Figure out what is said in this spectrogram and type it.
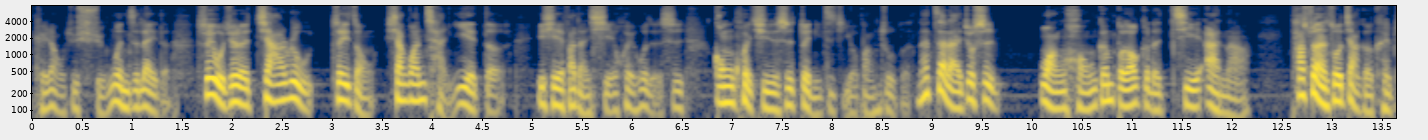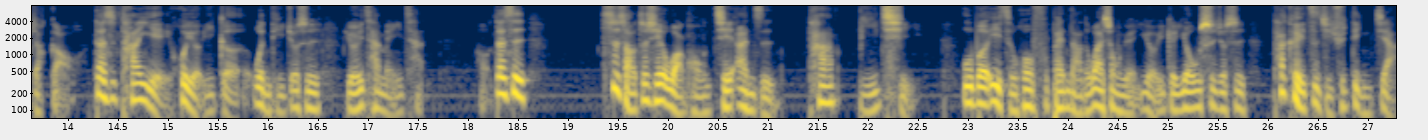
可以让我去询问之类的，所以我觉得加入这种相关产业的一些发展协会或者是工会，其实是对你自己有帮助的。那再来就是网红跟 blog 的接案啊，它虽然说价格可以比较高，但是它也会有一个问题，就是有一产没一产。好，但是至少这些网红接案子，它比起 Uber Eats 或 f o o Panda 的外送员有一个优势，就是他可以自己去定价。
